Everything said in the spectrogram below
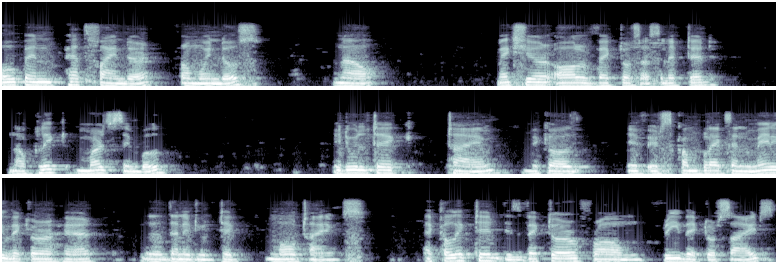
Open Pathfinder from Windows. Now Make sure all vectors are selected. Now click merge symbol. It will take time because if it's complex and many vectors are here, uh, then it will take more times. I collected this vector from free vector sites.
